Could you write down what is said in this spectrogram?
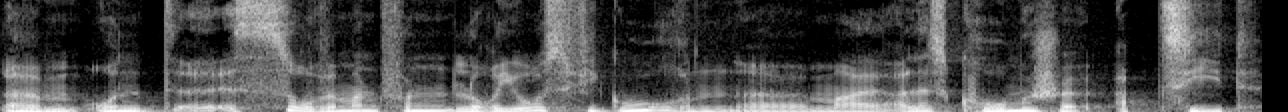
Ähm, und äh, es ist so, wenn man von Loriots Figuren äh, mal alles Komische abzieht,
